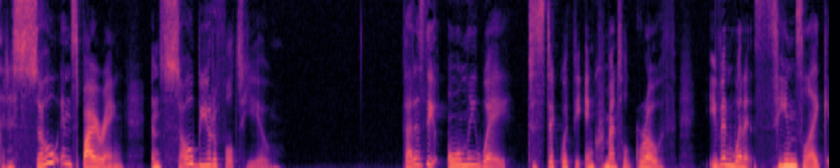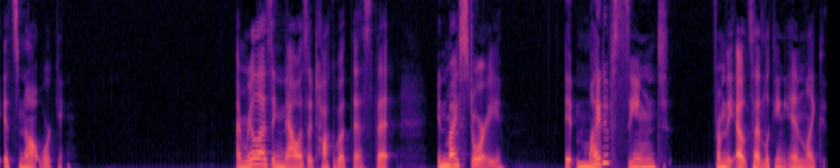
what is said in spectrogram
that is so inspiring and so beautiful to you. That is the only way to stick with the incremental growth, even when it seems like it's not working. I'm realizing now as I talk about this that in my story, it might have seemed from the outside looking in like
